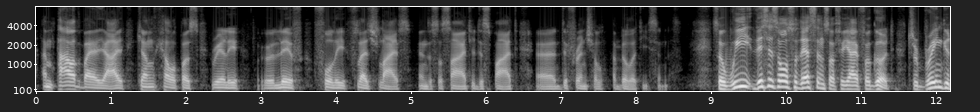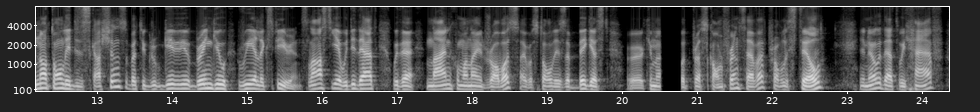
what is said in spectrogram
empowered by AI can help us really uh, live fully fledged lives in the society despite uh, differential abilities in this. So we, this is also the essence of AI for Good, to bring you not only discussions, but to give you, bring you real experience. Last year we did that with the nine humanoid robots. I was told is the biggest uh, human press conference ever, probably still, you know, that we have.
